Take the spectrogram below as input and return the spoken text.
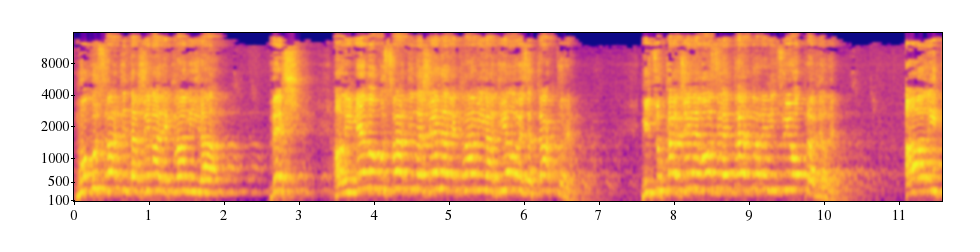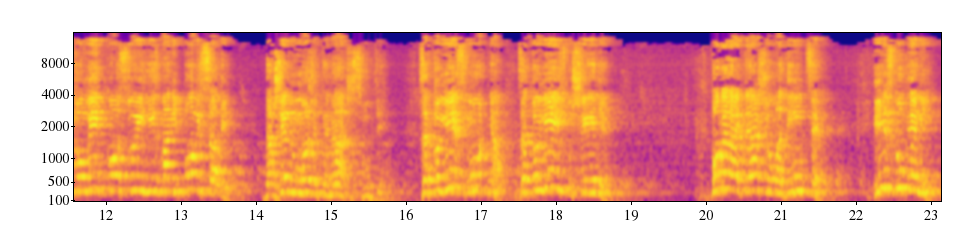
Mogu shvatiti da žena reklamira veš, ali ne mogu shvatiti da žena reklamira dijelove za traktore. Nicu kad žene vozile traktore, nicu i opravljale. Ali toliko su ih izmanipulisali da ženu možete naći svugdje. Zato nije smutnja, zato nije iskušenje. Pogledajte naše mladince, izgubljeni.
